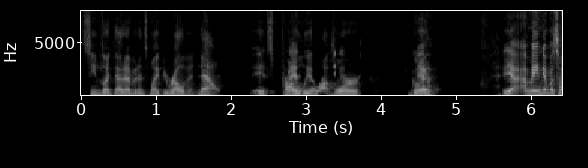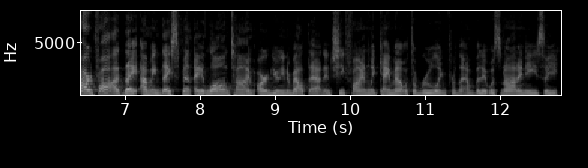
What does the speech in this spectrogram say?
seems like that evidence might be relevant. Now, it's probably a lot more. Go yeah. ahead. Yeah, I mean, it was hard fought. They, I mean, they spent a long time arguing about that, and she finally came out with a ruling for them. But it was not an easy.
